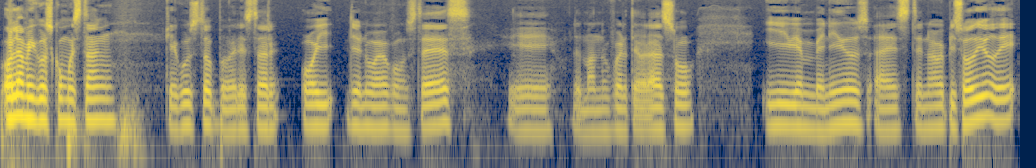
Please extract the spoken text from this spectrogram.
Hola amigos, ¿cómo están? Qué gusto poder estar hoy de nuevo con ustedes. Eh, les mando un fuerte abrazo y bienvenidos a este nuevo episodio de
